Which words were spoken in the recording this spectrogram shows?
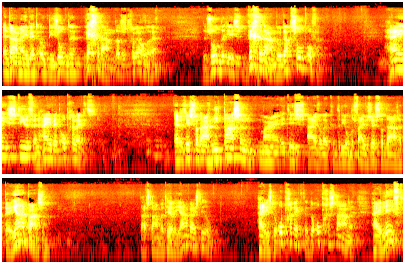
En daarmee werd ook die zonde weggedaan. Dat is het geweldige. Hè? De zonde is weggedaan door dat zondoffer. Hij stierf en hij werd opgewekt. En het is vandaag niet Pasen, maar het is eigenlijk 365 dagen per jaar Pasen. Daar staan we het hele jaar bij stil. Hij is de opgewekte, de opgestane. Hij leeft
